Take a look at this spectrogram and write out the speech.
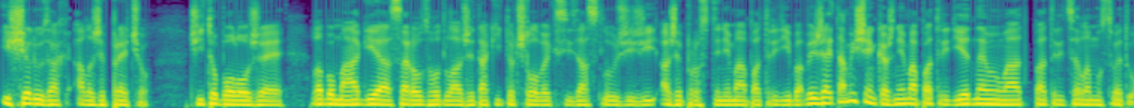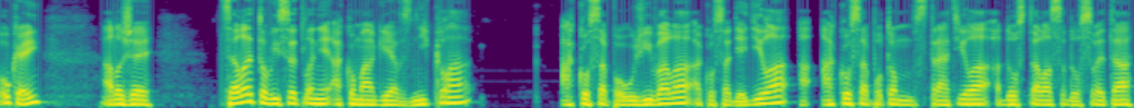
išiel ju zach, ale že prečo? Či to bolo, že lebo mágia sa rozhodla, že takýto človek si zaslúži žiť a že proste nemá patriť iba. Vieš, aj tá myšlienka, že nemá patriť jednému, má patriť celému svetu, OK, ale že celé to vysvetlenie, ako mágia vznikla, ako sa používala, ako sa dedila a ako sa potom stratila a dostala sa do sveta.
